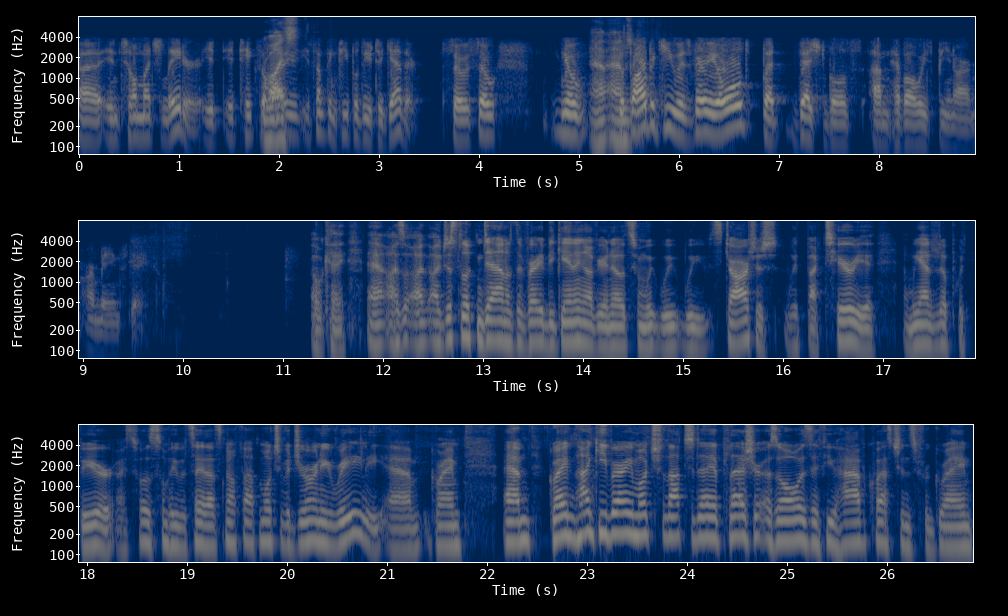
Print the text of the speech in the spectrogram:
uh, until much later. It, it takes a right. lot. It's something people do together. So, so you know, and, and the barbecue is very old, but vegetables um, have always been our, our mainstay. Okay. Uh, as I, am just looking down at the very beginning of your notes, and we, we, we started with bacteria and we ended up with beer. I suppose some people would say that's not that much of a journey, really, um, Graham. Um, Graham, thank you very much for that today. A pleasure as always. If you have questions for Graham,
